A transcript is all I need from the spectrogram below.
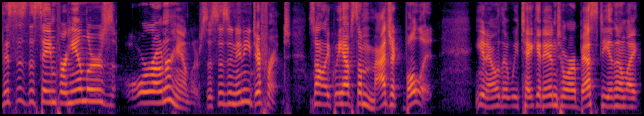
this is the same for handlers or owner handlers. This isn't any different. It's not like we have some magic bullet, you know, that we take it into our bestie and they're like,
